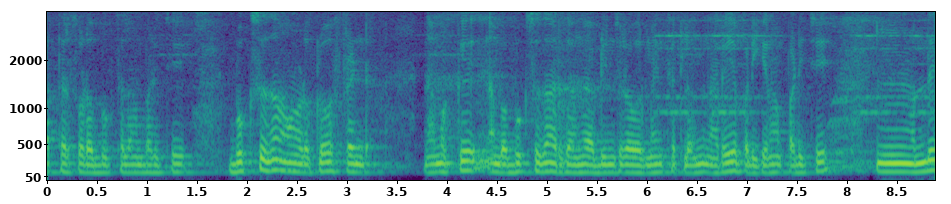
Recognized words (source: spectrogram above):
ஆத்தர்ஸோட புக்ஸ் எல்லாம் படித்து புக்ஸு தான் அவனோட க்ளோஸ் ஃப்ரெண்ட் நமக்கு நம்ம புக்ஸு தான் இருக்காங்க அப்படின்னு சொல்கிற ஒரு மைண்ட் செட்டில் வந்து நிறைய படிக்கிறான். படித்து வந்து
